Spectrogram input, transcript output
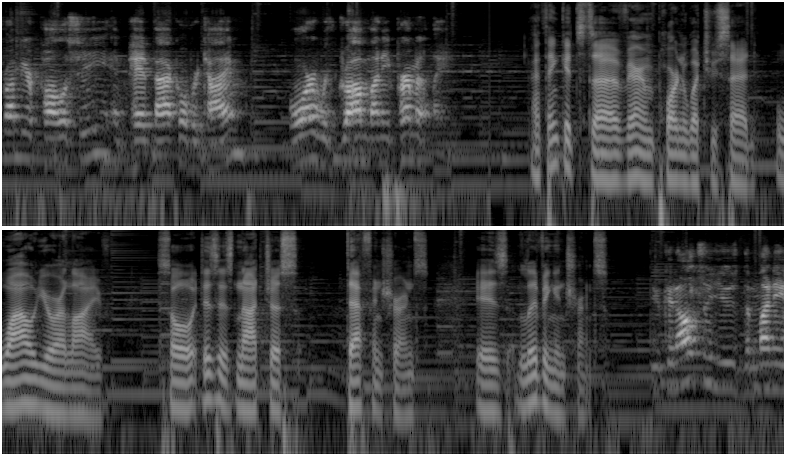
from your policy and pay it back over time, or withdraw money permanently. I think it's uh, very important what you said while you're alive. So this is not just death insurance, is living insurance You can also use the money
